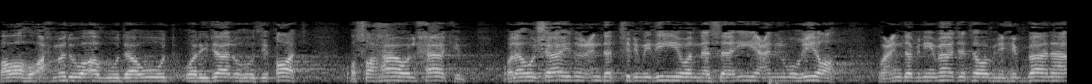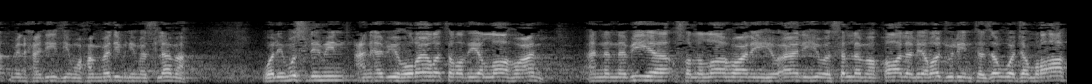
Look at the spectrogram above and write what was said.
رواه أحمد وأبو داود ورجاله ثقات وصححه الحاكم. وله شاهد عند الترمذي والنسائي عن المغيرة وعند ابن ماجة وابن حبان من حديث محمد بن مسلمة. ولمسلم عن أبي هريرة رضي الله عنه أن النبي صلى الله عليه وآله وسلم قال لرجل تزوج امرأة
